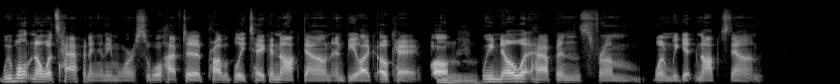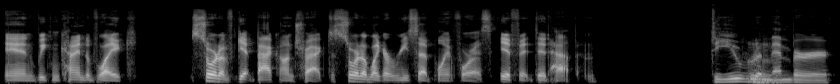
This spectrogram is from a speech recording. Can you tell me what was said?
we won't know what's happening anymore. So we'll have to probably take a knockdown and be like, okay, well, Mhm. we know what happens from when we get knocked down. And we can kind of like sort of get back on track, just sort of like a reset point for us if it did happen. do you Mhm. remember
